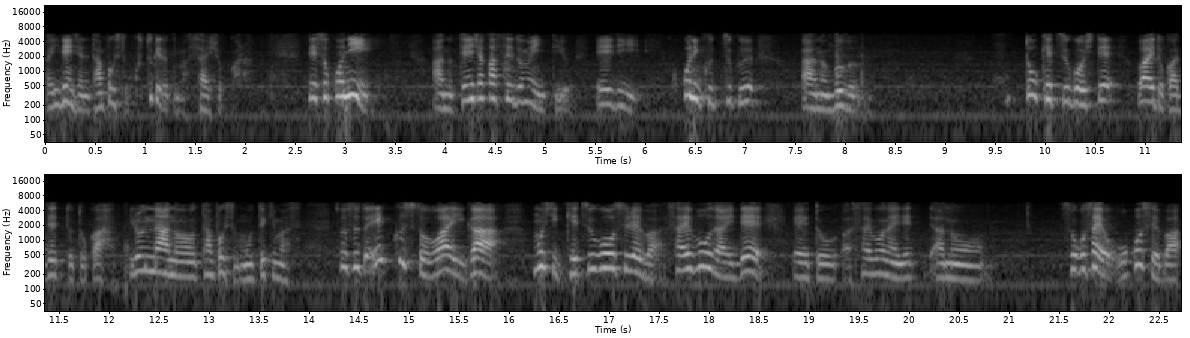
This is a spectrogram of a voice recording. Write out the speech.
あ遺伝子にタンパク質をくっつけておきます最初から。でそこにあの転写活性ドメインっていう AD ここにくっつくあの部分と結合して Y とか Z とかいろんなあのタンパク質を持ってきます。そうすると X と Y がもし結合すれば細胞内で、えーと細胞内であの相互作用を起こせば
